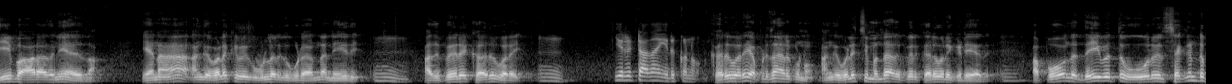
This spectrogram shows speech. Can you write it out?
தீப ஆராதனையே அதுதான். ஏன்னா அங்கே விளக்கு உள்ளே இருக்கக்கூடாது தான் நேதி. அது பேரே கருவறை. இருட்டாக தான் இருக்கணும். கருவறை அப்படி தான் இருக்கணும். அங்கே வெளிச்சம் வந்தால் அது பேர் கருவறை கிடையாது. அப்போது அந்த தெய்வத்தை ஒரு செகண்டு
